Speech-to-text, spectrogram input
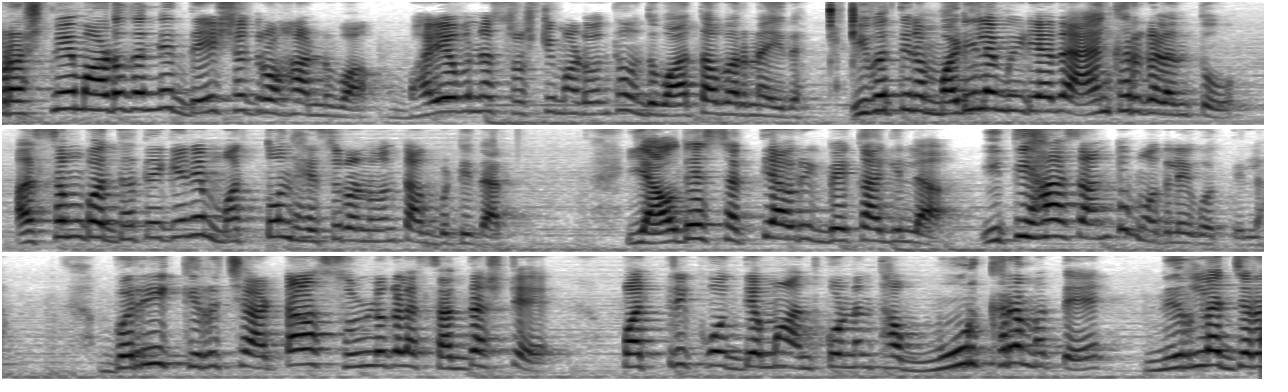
ಪ್ರಶ್ನೆ ಮಾಡೋದನ್ನೇ ದೇಶದ್ರೋಹ ಅನ್ನುವ ಭಯವನ್ನು ಸೃಷ್ಟಿ ಮಾಡುವಂಥ ಒಂದು ವಾತಾವರಣ ಇದೆ. ಇವತ್ತಿನ ಮಡಿಲ ಮೀಡಿಯಾದ ಆ್ಯಂಕರ್ಗಳಂತೂ ಅಸಂಬದ್ಧತೆಗೇನೆ ಮತ್ತೊಂದು ಹೆಸರು ಅನ್ನುವಂಥ ಆಗ್ಬಿಟ್ಟಿದ್ದಾರೆ. ಯಾವುದೇ ಸತ್ಯ ಅವ್ರಿಗೆ ಬೇಕಾಗಿಲ್ಲ, ಇತಿಹಾಸ ಅಂತೂ ಮೊದಲೇ ಗೊತ್ತಿಲ್ಲ. ಬರೀ ಕಿರುಚಾಟ, ಸುಳ್ಳುಗಳ ಸದ್ದಷ್ಟೇ ಪತ್ರಿಕೋದ್ಯಮ ಅಂದ್ಕೊಂಡಂಥ ಮೂರ್ಖರ ಮತ್ತೆ ನಿರ್ಲಜ್ಜರ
